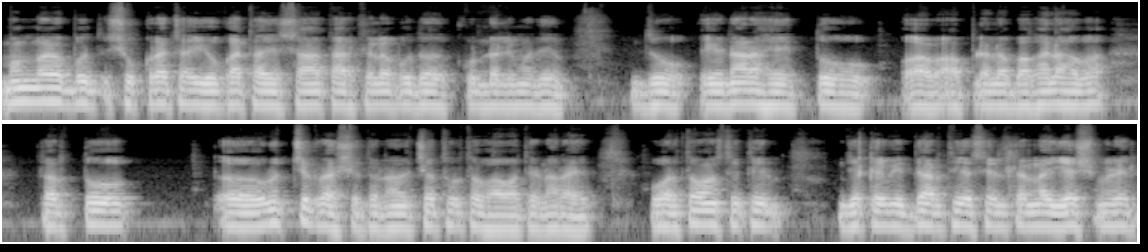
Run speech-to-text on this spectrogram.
मंगळ बुध शुक्राच्या योगात आहे. सहा तारखेला बुध कुंडलीमध्ये जो येणार आहे तो आपल्याला बघायला हवा. तर तो वृश्चिक राशीत येणार आहे, चतुर्थ भावात येणार आहे. वर्तमान स्थितीत जे काही विद्यार्थी असेल त्यांना यश मिळेल.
